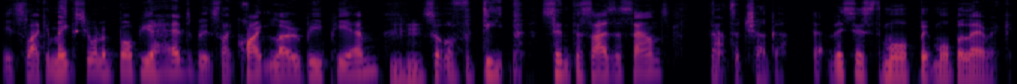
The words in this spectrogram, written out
It's like it makes you want to bob your head, but it's like quite low BPM, Mm-hmm. sort of deep synthesizer sounds. That's a chugger. That, this is the more bit more Balearic.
